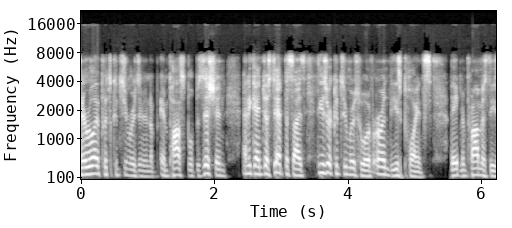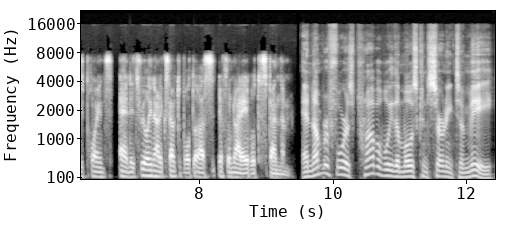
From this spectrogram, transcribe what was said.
And it really puts consumers in an impossible position. And again, just to emphasize, these are consumers who have earned these points. They've been promised these points, and it's really not acceptable to us if they're not able to spend them. And number four is probably the most concerning to me.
